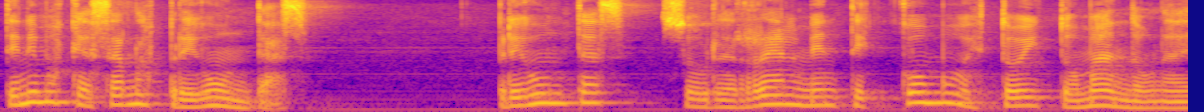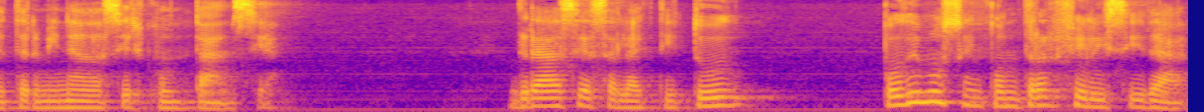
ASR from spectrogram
Tenemos que hacernos preguntas, preguntas sobre realmente cómo estoy tomando una determinada circunstancia. Gracias a la actitud podemos encontrar felicidad,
